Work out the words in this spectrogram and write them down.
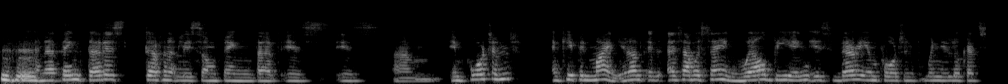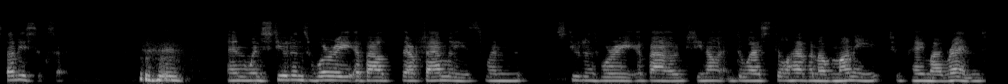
Mm -hmm. And I think that is definitely something that is, is um, important and keep in mind, you know, as I was saying, well-being is very important when you look at study success. Mm -hmm. And when students worry about their families, when students worry about, you know, do I still have enough money to pay my rent?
